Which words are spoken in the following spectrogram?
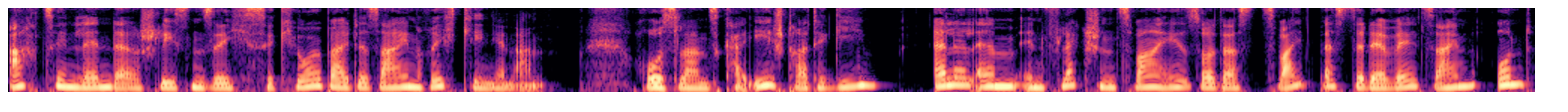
18 Länder schließen sich Secure by Design Richtlinien an. Russlands KI-Strategie, LLM Inflection 2 soll das zweitbeste der Welt sein und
